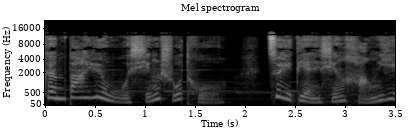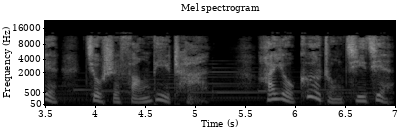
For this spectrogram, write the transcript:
艮八运五行属土，最典型行业就是房地产，还有各种基建，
